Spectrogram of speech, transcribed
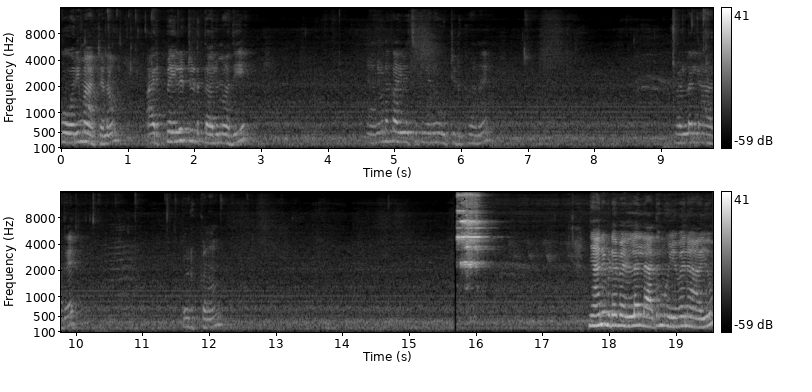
കോരി മാറ്റണം. അരപ്പയിലിട്ടെടുത്താലും മതി. ഞാനിവിടെ കൈ വെച്ചിട്ട് ഇങ്ങനെ ഊറ്റിയെടുക്കുകയാണ് വെള്ളമില്ലാതെ എടുക്കണം. ഞാനിവിടെ വെള്ളമില്ലാതെ മുഴുവനായും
